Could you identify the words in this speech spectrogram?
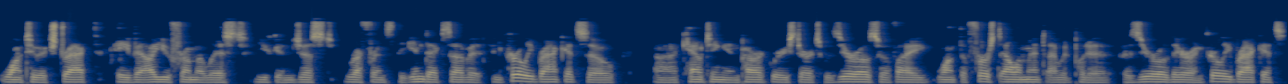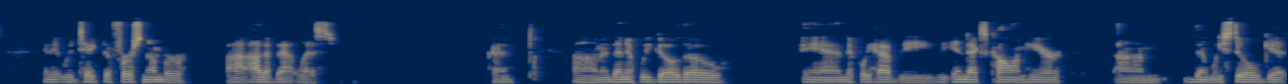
want to extract a value from a list, you can just reference the index of it in curly brackets. So uh, counting in Power Query starts with zero. So if I want the first element, I would put a, a zero there in curly brackets. and it would take the first number uh, out of that list. Okay, um, and then if we go though, and if we have the the index column here, um, then we still get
